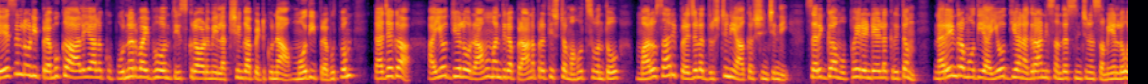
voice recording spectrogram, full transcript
దేశంలోని ప్రముఖ ఆలయాలకు పునర్వైభవం తీసుకురావడమే లక్ష్యంగా పెట్టుకున్న మోదీ ప్రభుత్వం తాజాగా అయోధ్యలో రామమందిర ప్రాణప్రతిష్ఠ మహోత్సవంతో మరోసారి ప్రజల దృష్టిని ఆకర్షించింది. సరిగ్గా ముప్పై రెండేళ్ళ క్రితం నరేంద్ర మోదీ అయోధ్య నగరాన్ని సందర్శించిన సమయంలో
